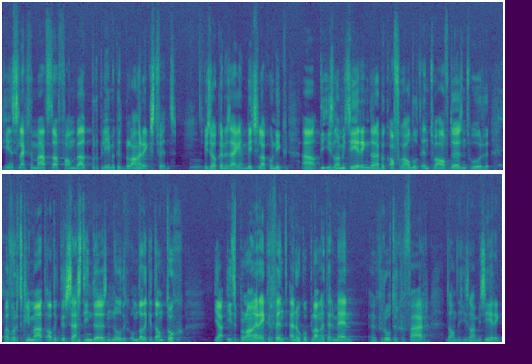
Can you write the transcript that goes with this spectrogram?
geen slechte maatstaf van welk probleem ik het belangrijkst vind. Je zou kunnen zeggen, een beetje laconiek, ah, die islamisering, dat heb ik afgehandeld in 12.000 woorden, maar voor het klimaat had ik er 16.000 nodig, omdat ik het dan toch ja, iets belangrijker vind en ook op lange termijn een groter gevaar dan de islamisering.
